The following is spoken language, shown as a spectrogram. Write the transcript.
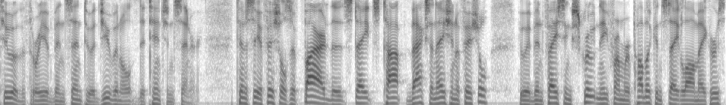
Two of the three have been sent to a juvenile detention center. Tennessee officials have fired the state's top vaccination official who had been facing scrutiny from Republican state lawmakers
